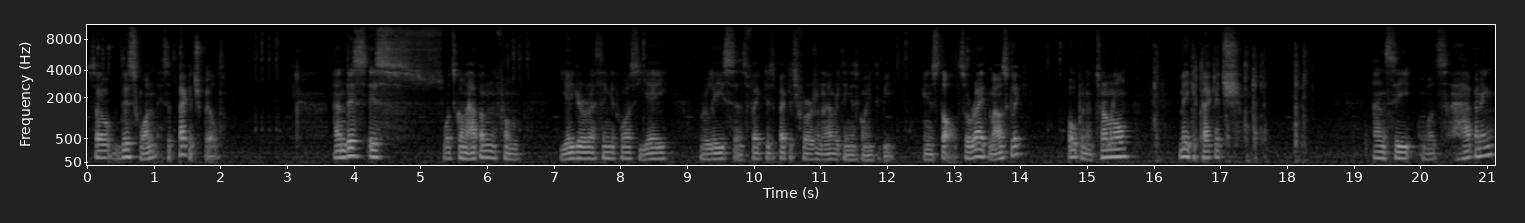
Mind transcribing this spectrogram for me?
So this one is a package build. And this is what's to happen from Jguer, I think it was, Yay release as package, package version and everything is going to be installed. So right mouse click, open a terminal, make a package and see what's happening.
